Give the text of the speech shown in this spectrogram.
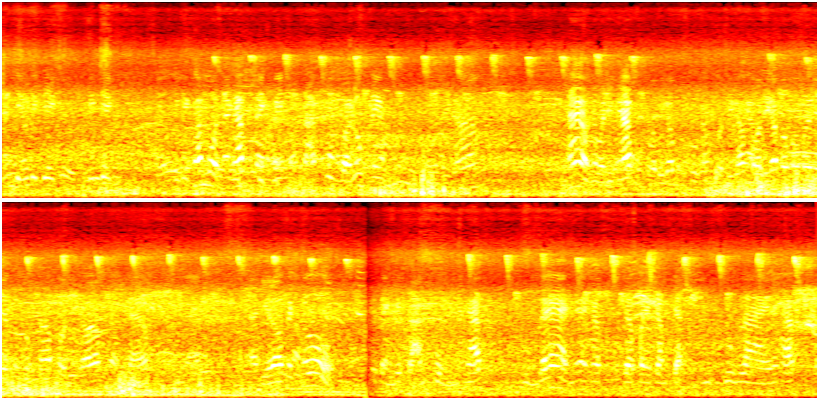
นั้นเดี๋ยวเด็กๆเด็กๆเด็กๆทั้งหมดนะครับแบ่งเป็นสามกลุ่มก่อนลูกเร็วครับ อ้าวสวัสดีครับ สวัสดีครับครูครับ สวัสดีครับ สวัสดีครับน้องๆนักเรียนทุกคนครับ สวัสดีครับครับเดี๋ยวเราสักครู่จะแบ่งเป็นสามกลุ่มนะครับ กลุ่มแรกนยครับจะไปกำจัดยุงลายนะครับไป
